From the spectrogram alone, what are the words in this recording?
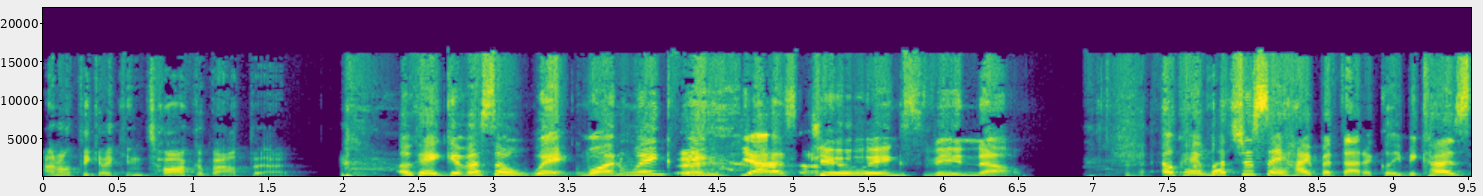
I don't think I can talk about that. okay, give us a wink. One wink means yes, two winks mean no. Okay, let's just say hypothetically, because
